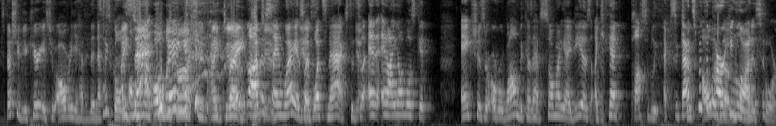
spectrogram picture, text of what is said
especially if you're curious, you already have the next goal I set. do. Oh my gosh, I do. right? I I'm the same way. It's like, what's next? It's Yeah. like, and and I almost get anxious or overwhelmed because I have so many ideas I can't possibly execute. That's what all the parking lot is for.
